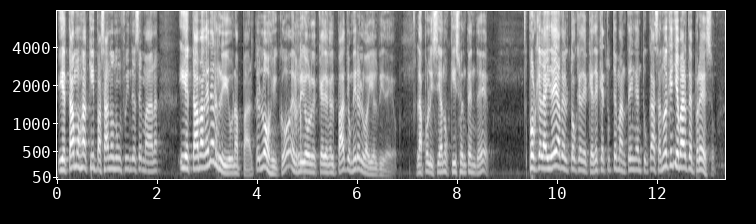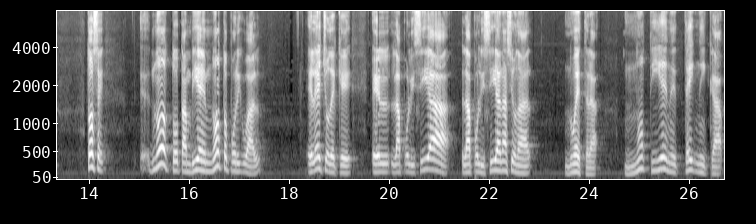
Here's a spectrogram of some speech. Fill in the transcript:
Y estamos aquí pasándonos un fin de semana y estaban en el río una parte. Lógico, el río queda en el patio. Mírenlo ahí el video. La policía no quiso entender. Porque la idea del toque de queda es que tú te mantengas en tu casa. No es que llevarte preso. Entonces, eh, noto también, noto por igual el hecho de que la policía la Policía Nacional nuestra no tiene técnica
